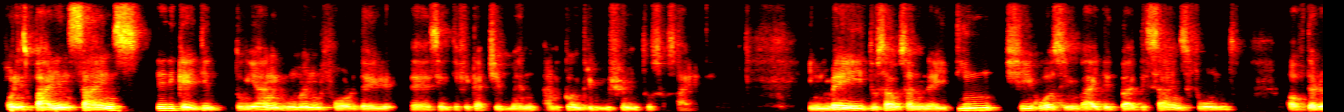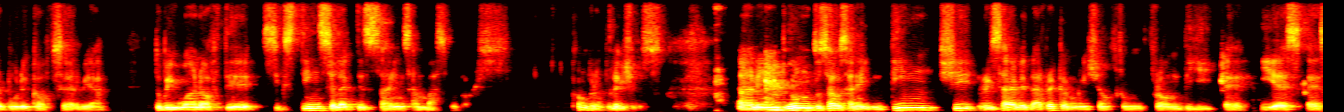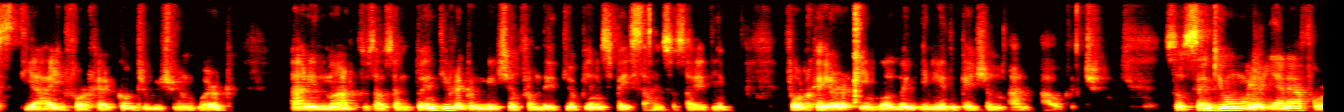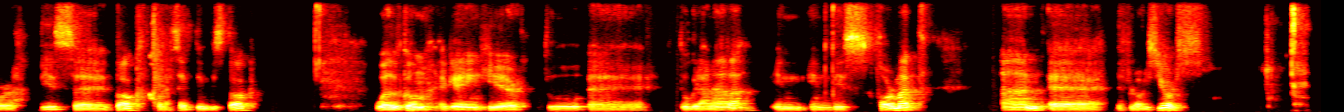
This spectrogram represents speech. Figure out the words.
for inspiring science dedicated to young women for their uh, scientific achievement and contribution to society. In May 2018, she was invited by the Science Fund of the Republic of Serbia to be one of the 16 selected science ambassadors. Congratulations. And in June 2018, she received a recognition from, from the uh, ESSTI for her contribution work. And in March 2020, recognition from the Ethiopian Space Science Society for her involvement in education and outreach. So thank you, Mirjana, for this uh, talk, for accepting this talk. Welcome again here to, uh, to Granada in, in this format. And uh, the floor is yours.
